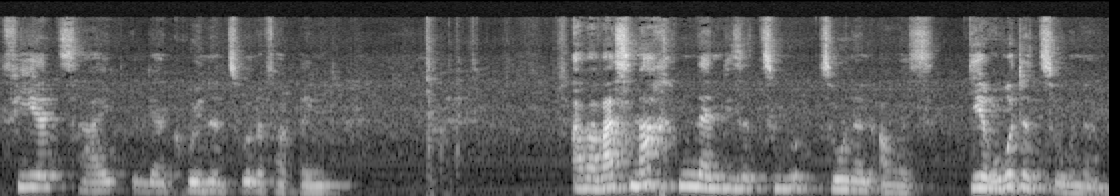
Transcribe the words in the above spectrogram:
viel Zeit in der grünen Zone verbringt. Aber was machten denn diese Zonen aus? Die rote Zone.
